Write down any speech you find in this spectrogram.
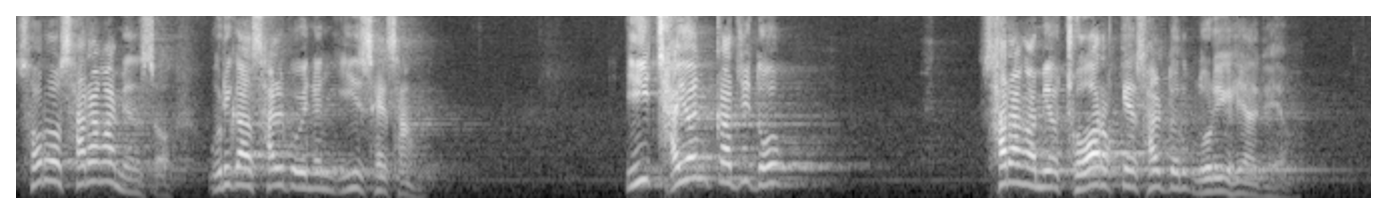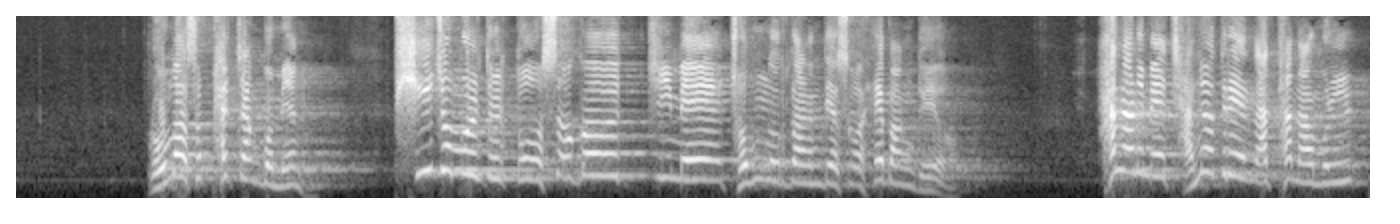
서로 사랑하면서 우리가 살고 있는 이 세상, 이 자연까지도 사랑하며 조화롭게 살도록 노력해야 돼요. 로마서 8장 보면 피조물들도 썩어짐의 종로라는 데서 해방돼요. 하나님의 자녀들의 나타남을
